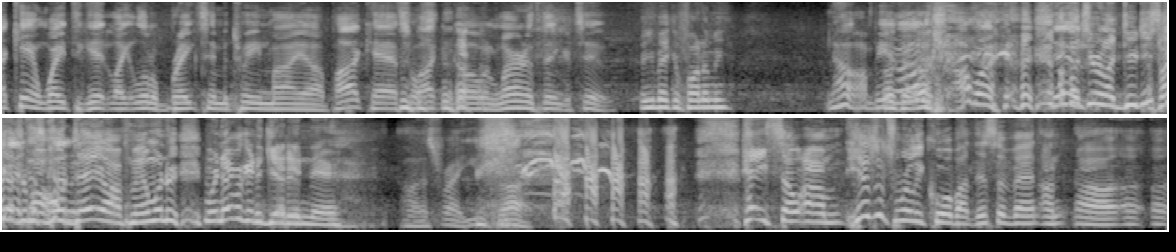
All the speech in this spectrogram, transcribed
I can't wait to get like little breaks in between my uh, podcast so I can go and learn a thing or two. Are you making fun of me? No, I'm being Okay, honest. okay. I, want, I thought you were like, dude, you I scheduled my whole kinda- day off, man. Do- we're never gonna get in there. Oh, that's right. You suck. Hey, so um, here's what's really cool about this event. On uh, uh, uh,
